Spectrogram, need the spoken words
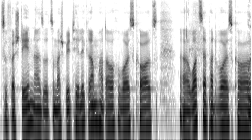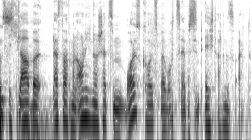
zu verstehen. Also zum Beispiel Telegram hat auch Voice Calls, äh, WhatsApp hat Voice Calls. Und ich glaube, das darf man auch nicht nur schätzen. Voice Calls bei WhatsApp sind echt angesagt.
